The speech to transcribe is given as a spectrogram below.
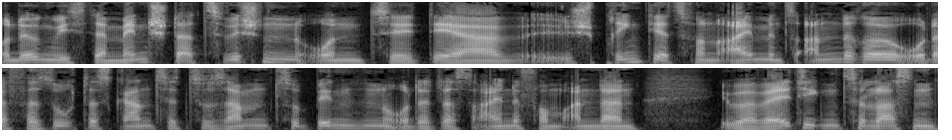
und irgendwie ist der Mensch dazwischen und äh, der äh, springt jetzt von einem ins andere oder versucht das Ganze zusammenzubinden oder das eine vom anderen überwältigen zu lassen.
